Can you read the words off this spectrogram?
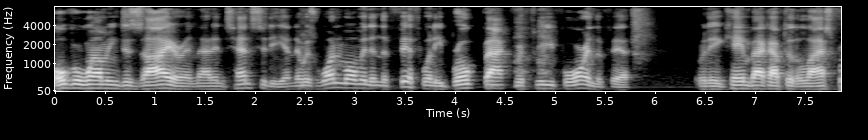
overwhelming desire and that intensity. And there was one moment in the fifth when he broke back for three four in the fifth when he came back after the last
